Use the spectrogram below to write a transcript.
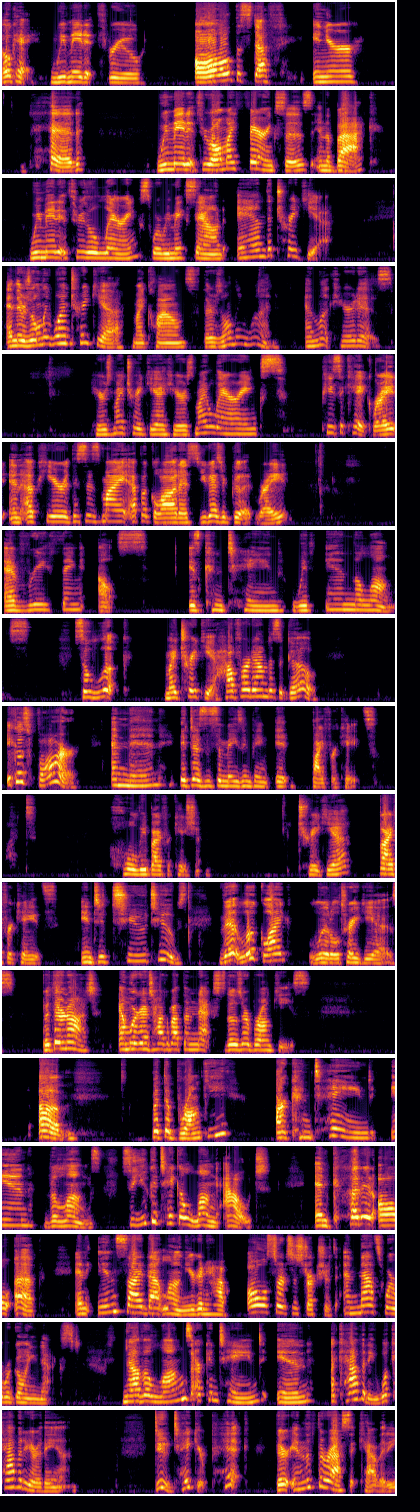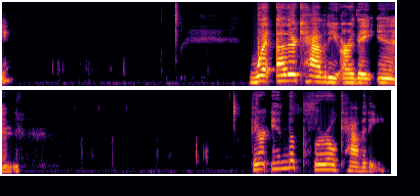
Okay, we made it through all the stuff in your head. We made it through all my pharynxes in the back. We made it through the larynx where we make sound and the trachea. And there's only one trachea, my clowns. There's only one. And look, here it is. Here's my trachea. Here's my larynx. Piece of cake, right? And up here, this is my epiglottis. You guys are good, right? Everything else is contained within the lungs. So look, my trachea, how far down does it go? It goes far. And then it does this amazing thing. It bifurcates. What? Holy bifurcation. Trachea bifurcates into two tubes that look like little tracheas, but they're not. And we're going to talk about them next. Those are bronchs. Um, but the bronchi are contained in the lungs. So you could take a lung out and cut it all up, and inside that lung, you're going to have all sorts of structures, and that's where we're going next. Now, the lungs are contained in a cavity. What cavity are they in? Dude, take your pick. They're in the thoracic cavity. What other cavity are they in? They're in the pleural cavity.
